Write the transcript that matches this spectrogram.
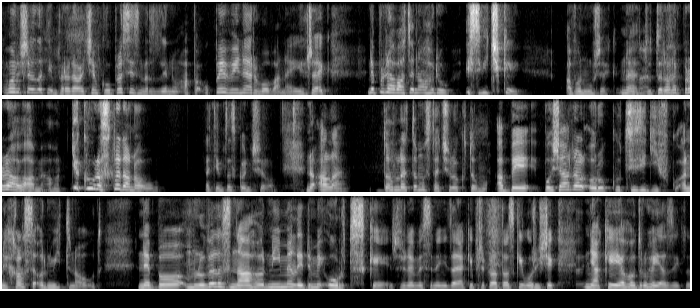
On šel za tím prodavačem, koupil si zmrzlinu a pak úplně vynervovaný řekl, neprodáváte náhodou i svíčky? A on mu řekl, ne, ne, tu teda neprodáváme. A on, děkuju, nashledanou. A tím to skončilo. No ale tohle tomu stačilo k tomu, aby požádal o ruku cizí dívku a nechal se odmítnout. Nebo mluvil s náhodnými lidmi urdsky, což nevím, jestli není to nějaký překladatelský voříšek, nějaký jeho druhý jazyk, to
